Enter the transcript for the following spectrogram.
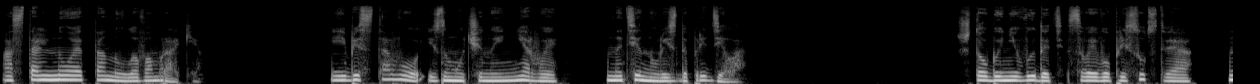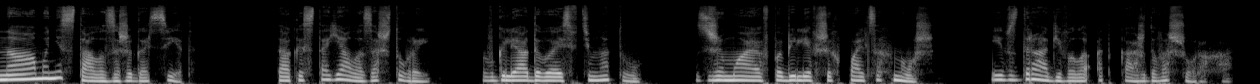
остальное тонуло во мраке. И без того измученные нервы натянулись до предела. Чтобы не выдать своего присутствия, Наама не стала зажигать свет. Так и стояла за шторой, вглядываясь в темноту, сжимая в побелевших пальцах нож и вздрагивала от каждого шороха.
